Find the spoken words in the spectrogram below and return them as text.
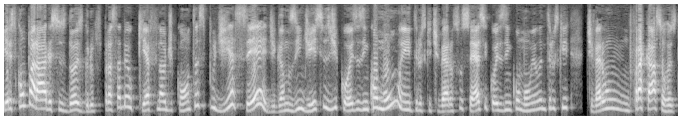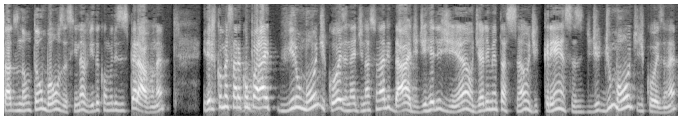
E eles compararam esses dois grupos para saber o que, afinal de contas, podia ser, digamos, indícios de coisas em comum entre os que tiveram sucesso e coisas em comum entre os que tiveram um fracasso, resultados não tão bons assim na vida como eles esperavam, né? E eles começaram a comparar e viram um monte de coisa, né? De nacionalidade, de religião, de alimentação, de crenças, de, de um monte de coisa, né?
